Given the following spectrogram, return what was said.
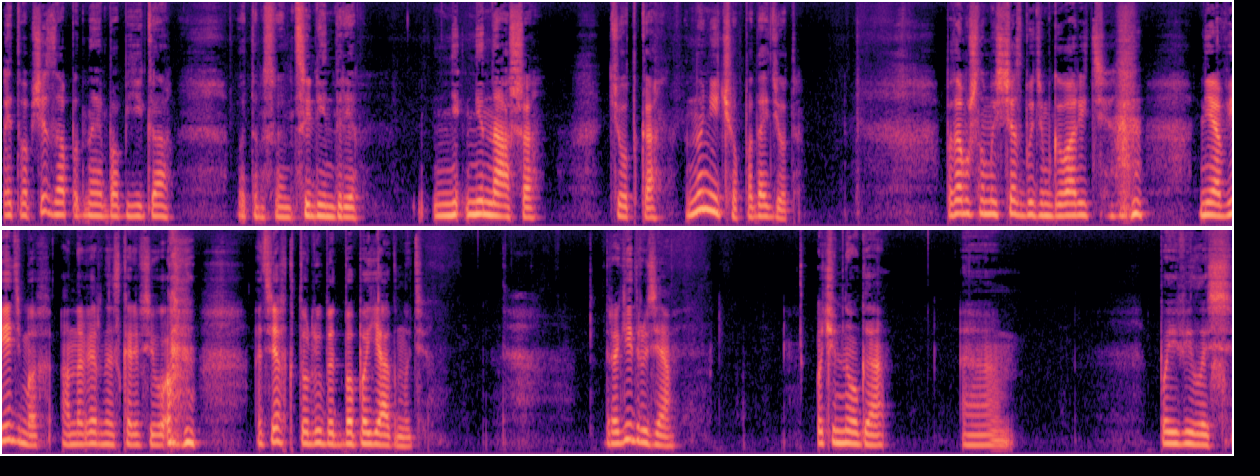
Это вообще западная бабьяга в этом своем цилиндре. Не, не наша тетка. Ну ничего, подойдет. Потому что мы сейчас будем говорить не о ведьмах, а, наверное, скорее всего, о тех, кто любит бабаягнуть. Дорогие друзья, очень много э, появилось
